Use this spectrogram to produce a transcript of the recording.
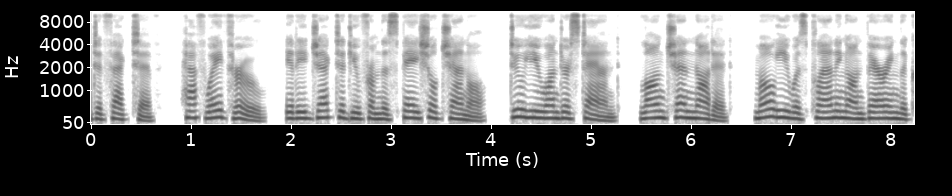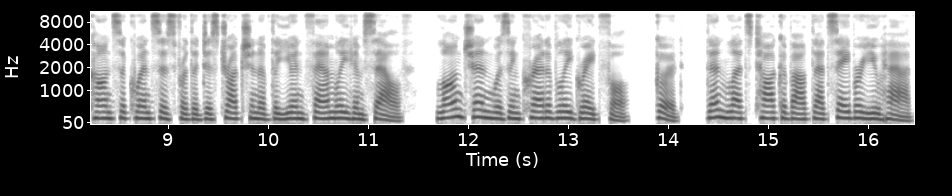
defective. Halfway through, it ejected you from the spatial channel. Do you understand? Long Chen nodded. Mo Yi was planning on bearing the consequences for the destruction of the Yun family himself. Long Chen was incredibly grateful. Good. Then let's talk about that saber you have.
